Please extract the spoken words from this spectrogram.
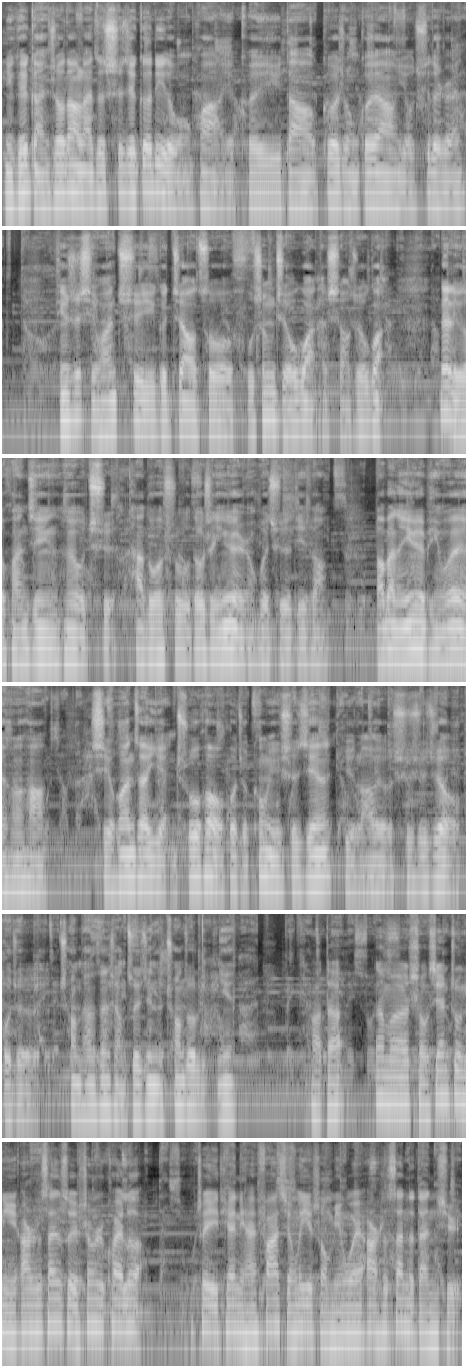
你可以感受到来自世界各地的文化，也可以遇到各种各样有趣的人。平时喜欢去一个叫做福生酒馆的小酒馆，那里的环境很有趣，大多数都是音乐人会去的地方。老板的音乐品味也很好，喜欢在演出后或者空余时间与老友叙叙旧，或者畅谈分享最近的创作理念。好的，那么首先祝你二十三岁生日快乐！这一天你还发行了一首名为《二十三》的单曲，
